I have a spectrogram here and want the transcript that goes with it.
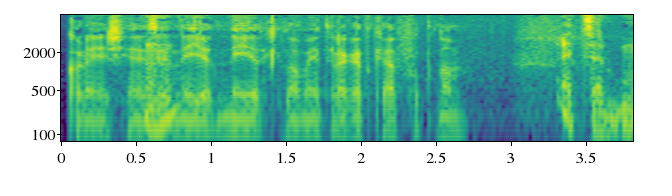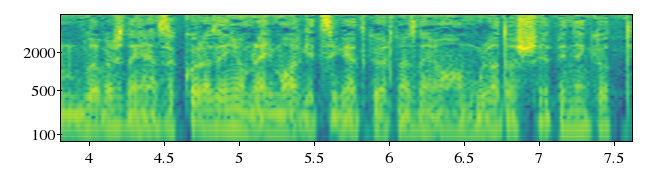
Akkor én is ilyen uh-huh. 4 kilométereket kell futnom. Egyszer Budapesten jársz, akkor azért nyom le egy Margit szigetkört, az nagyon hangulatos, hogy mindenki ott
